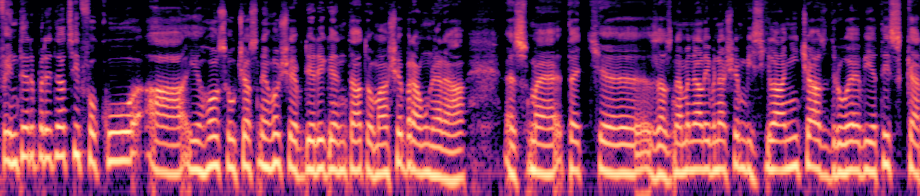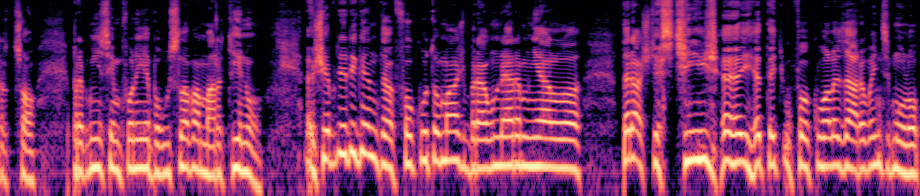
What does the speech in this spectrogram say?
V interpretaci Foku a jeho současného šéf-dirigenta Tomáše Braunera jsme teď eh, zaznamenali v našem vysílání část druhé věty z Kerco, první symfonie Bouslava Martinu. Šéf-dirigent Foku Tomáš Brauner měl teda štěstí, že je teď u Foku, ale zároveň smůlu,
